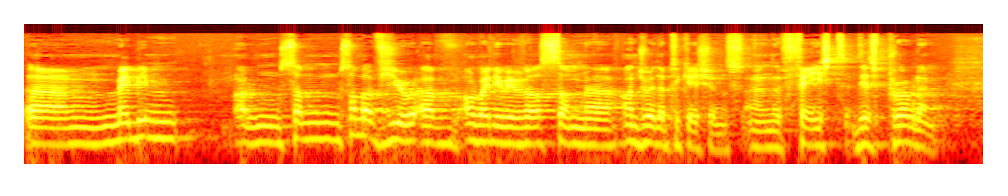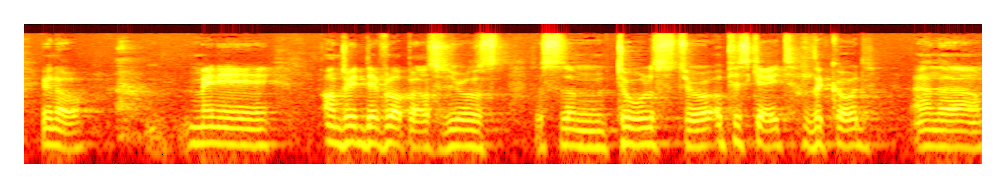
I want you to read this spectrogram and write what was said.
Um, maybe um, some, some of you have already reversed some uh, Android applications and faced this problem. You know, many Android developers use some tools to obfuscate the code. And uh,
